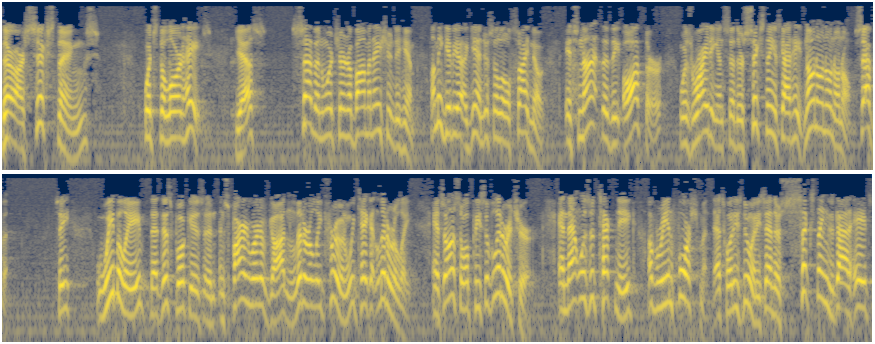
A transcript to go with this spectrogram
there are six things which the Lord hates. Yes, seven which are an abomination to him. Let me give you again just a little side note. It's not that the author was writing and said there's six things God hates. No, no, no, no, no. Seven. See, we believe that this book is an inspired word of God and literally true, and we take it literally. It's also a piece of literature. And that was a technique of reinforcement. That's what he's doing. He's saying there's six things God hates.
